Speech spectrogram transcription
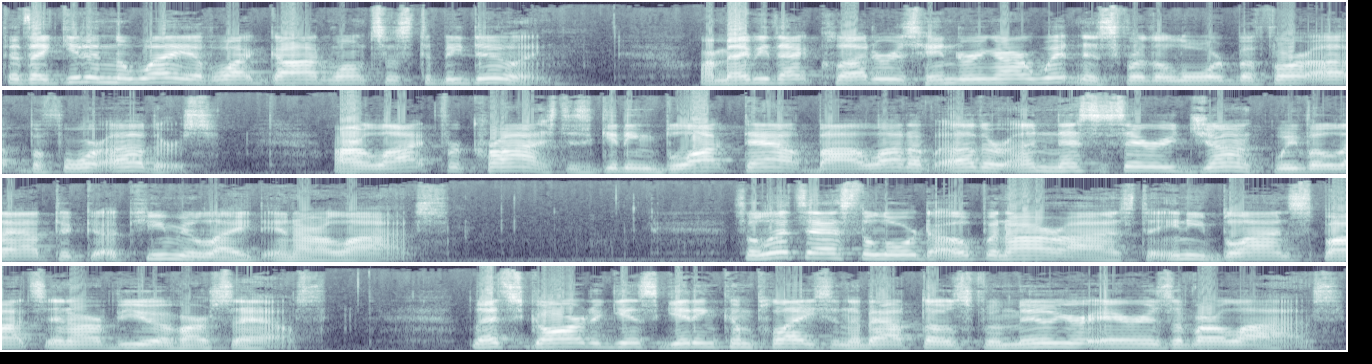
that they get in the way of what God wants us to be doing. Or maybe that clutter is hindering our witness for the Lord before, uh, before others. Our light for Christ is getting blocked out by a lot of other unnecessary junk we've allowed to accumulate in our lives. So let's ask the Lord to open our eyes to any blind spots in our view of ourselves. Let's guard against getting complacent about those familiar areas of our lives.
